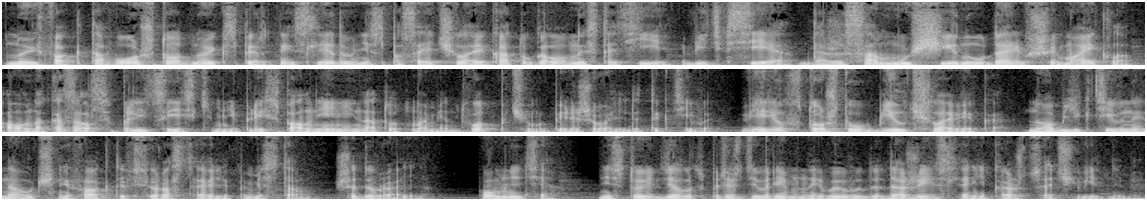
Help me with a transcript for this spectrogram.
но и факт того, что одно экспертное исследование спасает человека от уголовной статьи. Ведь все, даже сам мужчина, ударивший Майкла, а он оказался полицейским не при исполнении на тот момент, вот почему переживали детективы, верил в то, что убил человека человека, но объективные научные факты все расставили по местам. Шедеврально. Помните, не стоит делать преждевременные выводы, даже если они кажутся очевидными.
